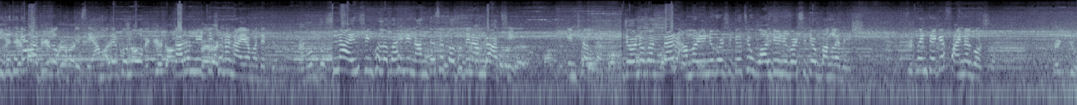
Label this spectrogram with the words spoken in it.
নিজে থেকে কাজগুলো করতেছে। আমাদের কোনো কারও নির্দেশনা নাই আমাদের জন্য। না আইন শৃঙ্খলা বাহিনী নামতেছে, ততদিন আমরা ইনশাল্লাহ জৈনব আক্তার আমার ইউনিভার্সিটি হচ্ছে ওয়ার্ল্ড ইউনিভার্সিটি অফ বাংলাদেশ। থেকে ফাইনাল বর্ষ। থ্যাংক ইউ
